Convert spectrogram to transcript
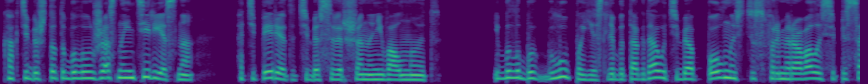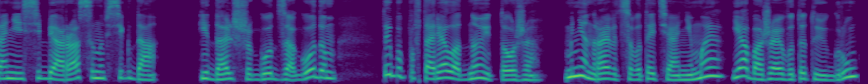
Как тебе что-то было ужасно интересно, а теперь это тебя совершенно не волнует. И было бы глупо, если бы тогда у тебя полностью сформировалось описание себя раз и навсегда. И дальше, год за годом, ты бы повторял одно и то же. Мне нравятся вот эти аниме, я обожаю вот эту игру,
